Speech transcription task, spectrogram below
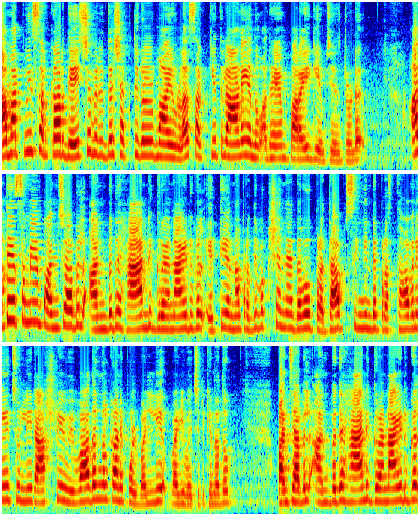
ആം ആദ്മി സർക്കാർ ദേശവിരുദ്ധ ശക്തികളുമായുള്ള സഖ്യത്തിലാണ് എന്നും അദ്ദേഹം പറയുകയും ചെയ്തിട്ടുണ്ട്. അതേസമയം പഞ്ചാബിൽ അൻപത് ഹാൻഡ് ഗ്രനൈഡുകൾ എത്തിയെന്ന പ്രതിപക്ഷ നേതാവ് പ്രതാപ് സിംഗിന്റെ പ്രസ്താവനയെ ചൊല്ലി രാഷ്ട്രീയ വിവാദങ്ങൾക്കാണ് ഇപ്പോൾ വലിയ വഴിവെച്ചിരിക്കുന്നതും. പഞ്ചാബിൽ അൻപത് ഹാൻഡ് ഗ്രനൈഡുകൾ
